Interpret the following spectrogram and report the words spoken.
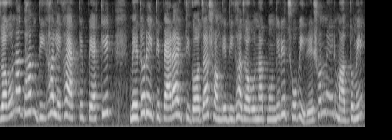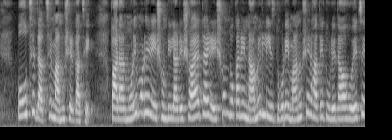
জগন্নাথ ধাম দীঘা লেখা একটি প্যাকেট, ভেতরে একটি প্যারা, একটি গজা, সঙ্গে দীঘা জগন্নাথ মন্দিরের ছবি রেশনের মাধ্যমে পৌঁছে যাচ্ছে মানুষের কাছে। পাড়ার মোড়ে মোড়ে রেশন ডিলারের সহায়তায় রেশন দোকানের নামের লিস্ট ধরে মানুষের হাতে তুলে দেওয়া হয়েছে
